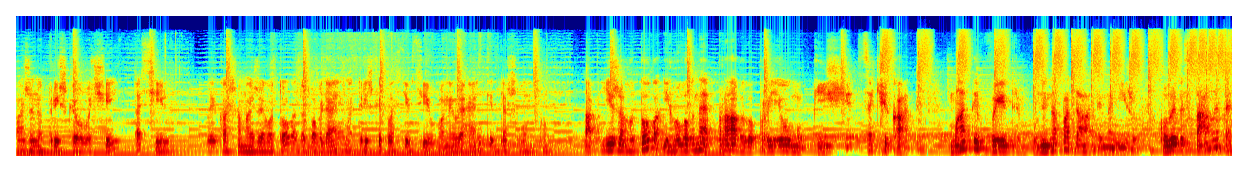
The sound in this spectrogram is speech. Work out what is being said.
Бажано трішки овочей та сіль. Коли каша майже готова, додаємо трішки пластівців, вони легенькі для шлунку. Так, їжа готова, і головне правило прийому піші це чекати, мати витримку, не нападати на їжу. Коли ви ставите,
